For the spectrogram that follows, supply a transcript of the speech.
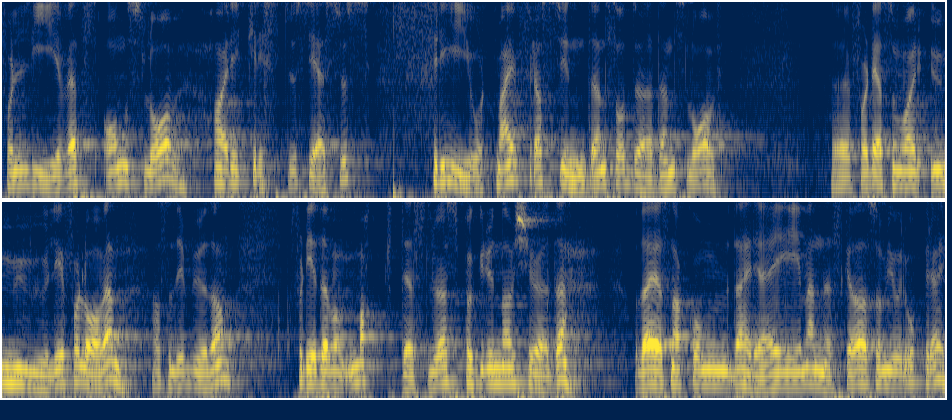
For livets ånds lov har i Kristus Jesus frigjort meg fra syndens og dødens lov. Eh, for det som var umulig for loven, altså de budene, fordi det var maktesløst pga. kjødet. Og Det er snakk om dette i mennesket da, som gjorde opprør.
